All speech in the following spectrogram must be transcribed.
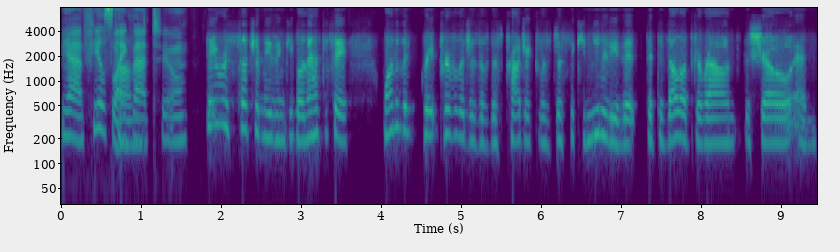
Yeah, it feels like um, that too. They were such amazing people. And I have to say, one of the great privileges of this project was just the community that, that developed around the show. And,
